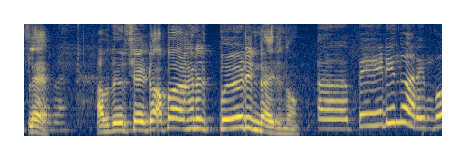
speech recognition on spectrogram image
അല്ലേ അപ്പോൾ തീർച്ചയായിട്ടും അപ്പോൾ അങ്ങനെ പേടി ഉണ്ടായിരുന്നോ? പേടി എന്ന് പറയുമ്പോ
